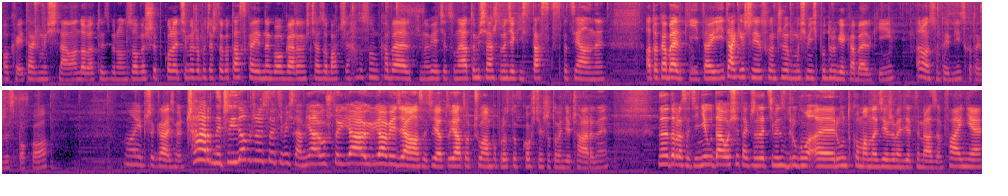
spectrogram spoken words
Okej, tak myślałam, dobra, tu jest brązowy, szybko lecimy, żeby chociaż tego taska jednego ogarnąć, chciała zobaczyć, aha, to są kabelki, no wiecie co, no ja to myślałam, że to będzie jakiś task specjalny, a to kabelki, to, i tak jeszcze nie skończymy, bo musimy iść po drugie kabelki, ale one są tutaj blisko, także spoko. No i przegraliśmy. Czarny, czyli dobrze, słuchajcie, myślałam. Ja już to, ja, ja wiedziałam, słuchajcie, ja to, ja to czułam po prostu w kościach, że to będzie czarny. No dobra, słuchajcie, nie udało się, także lecimy z drugą e, rundką. Mam nadzieję, że będzie tym razem fajnie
